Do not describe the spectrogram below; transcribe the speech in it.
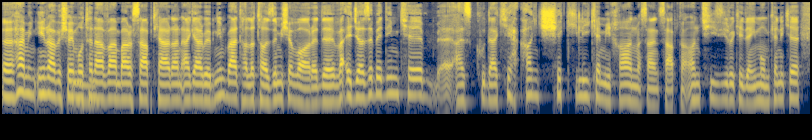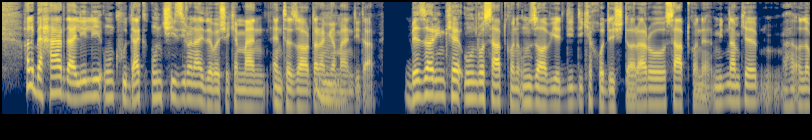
همین این روش های متنوع برای ثبت کردن اگر ببینیم بعد حالا تازه میشه وارده. و اجازه بدیم که از کودکی آن شکلی که می‌خوان مثلا ثبت کنن آن چیزی رو که این ممکنه که حالا به هر دلیلی اون کودک اون چیزی رو ندیده باشه که من انتظار دارم یا من دیدم. بذاریم که اون رو ثبت کنه اون زاویه دیدی که خودش داره رو ثبت کنه. می‌دونم که حالا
